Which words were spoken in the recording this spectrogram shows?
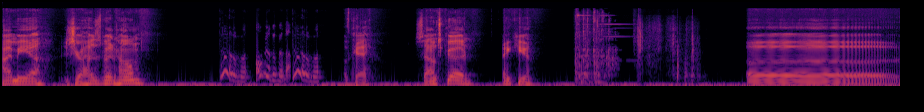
Hi, Mia. Is your husband home? Okay. Sounds good. Thank you. Uh,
